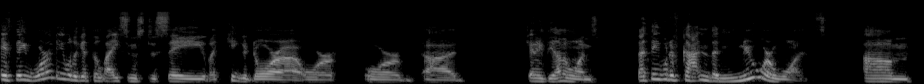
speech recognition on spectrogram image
if they weren't able to get the license to say like King Ghidorah or or uh, getting the other ones, that they would have gotten the newer ones. Um,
